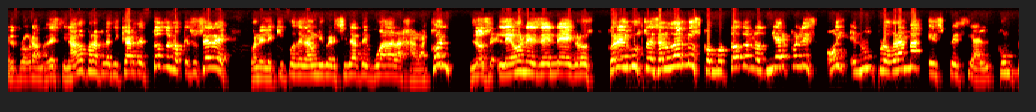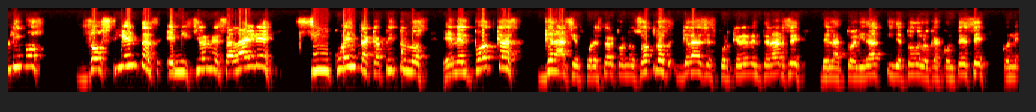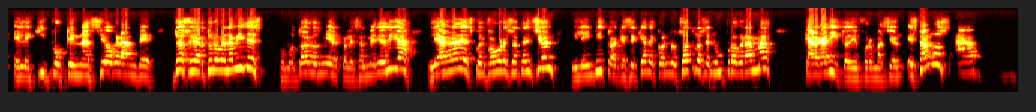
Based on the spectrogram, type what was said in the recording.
el programa destinado para platicar de todo lo que sucede con el equipo de la Universidad de Guadalajara, con los Leones de Negros. Con el gusto de saludarlos como todos los miércoles, hoy en un programa especial. Cumplimos 200 emisiones al aire, 50 capítulos en el podcast. Gracias por estar con nosotros, gracias por querer enterarse de la actualidad y de todo lo que acontece con el equipo que nació grande. Yo soy Arturo Benavides, como todos los miércoles al mediodía, le agradezco el favor de su atención y le invito a que se quede con nosotros en un programa cargadito de información. Estamos a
